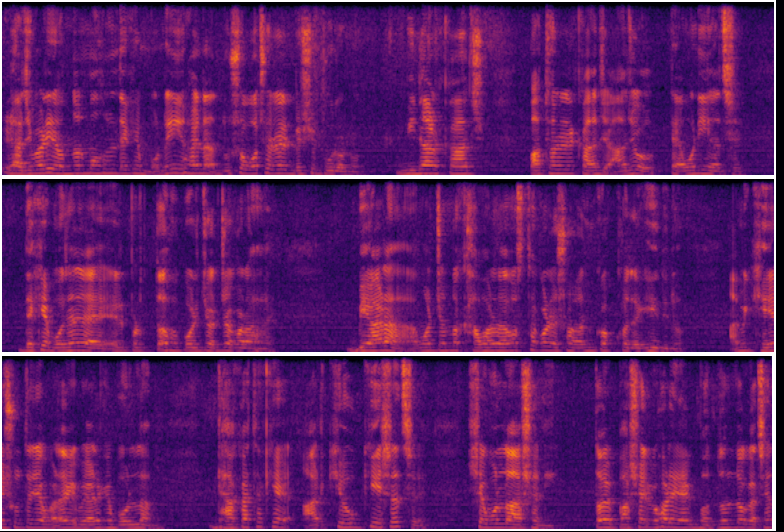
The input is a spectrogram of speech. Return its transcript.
রাজবাড়ির অন্দরমহল দেখে মনেই হয় না দুশো বছরের বেশি পুরনো। মিনার কাজ, পাথরের কাজ আজও তেমনই আছে। দেখে বোঝা যায় এর প্রত্যহ পরিচর্যা করা হয়। বেয়ারা আমার জন্য খাবার ব্যবস্থা করে শয়নকক্ষ দেখিয়ে দিল। আমি খেয়ে শুতে যাওয়ার আগে বেয়ারাকে বললাম, ঢাকা থেকে আর কেউ কি এসেছে? সে বলল, আসেনি। তবে পাশের ঘরে এক ভদ্রলোক আছেন,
